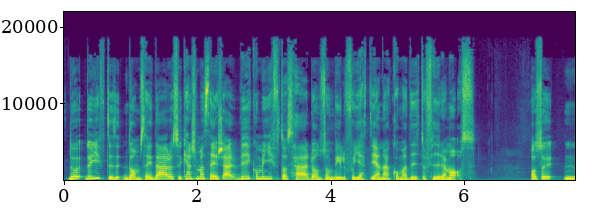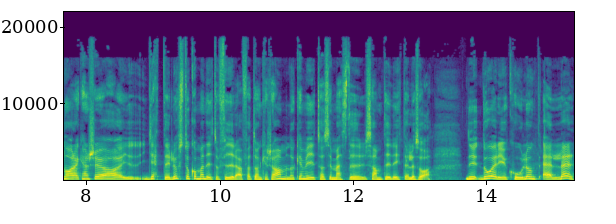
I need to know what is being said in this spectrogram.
Då, då gifte de sig där och så kanske man säger så här. Vi kommer gifta oss här, de som vill får jättegärna komma dit och fira med oss. Och så några kanske har jättelust att komma dit och fira för att de kanske, ja men då kan vi ta semester samtidigt eller så. Det, då är det ju kolugnt. Eller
